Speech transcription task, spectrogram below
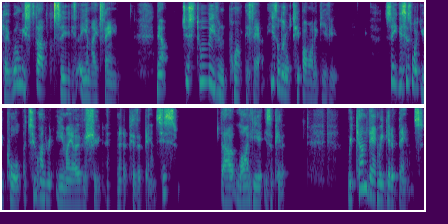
Okay, when we start to see these EMA fan. Now, just to even point this out, here's a little tip I want to give you. See, this is what you call a 200 EMA overshoot and a pivot bounce. This uh, line here is a pivot. We come down, we get a bounce.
